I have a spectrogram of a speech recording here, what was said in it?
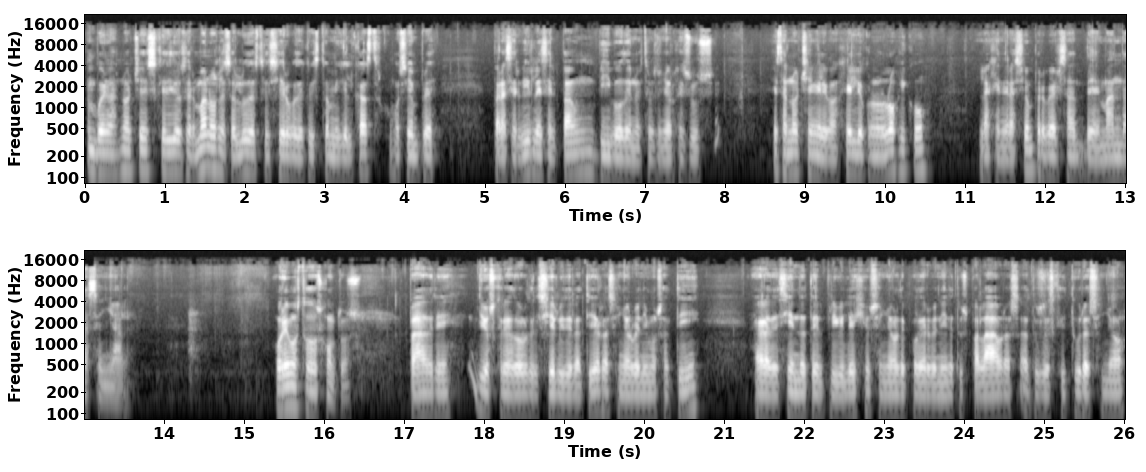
Buenas noches, queridos hermanos. Les saluda este siervo de Cristo Miguel Castro, como siempre, para servirles el pan vivo de nuestro Señor Jesús. Esta noche en el Evangelio cronológico, la generación perversa demanda señal. Oremos todos juntos. Padre, Dios creador del cielo y de la tierra, Señor, venimos a ti, agradeciéndote el privilegio, Señor, de poder venir a tus palabras, a tus escrituras, Señor,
